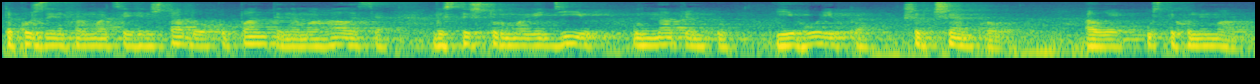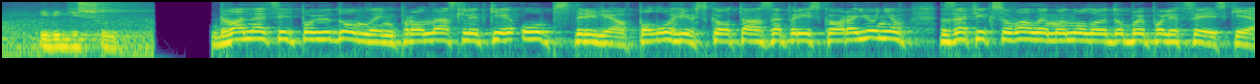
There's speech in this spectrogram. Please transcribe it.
Також за інформацією Генштабу, окупанти намагалися вести штурмові дії у напрямку Єгорівка Шевченкова, але успіху не мали і відійшли. 12 повідомлень про наслідки обстрілів Пологівського та Запорізького районів зафіксували минулої доби поліцейські.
